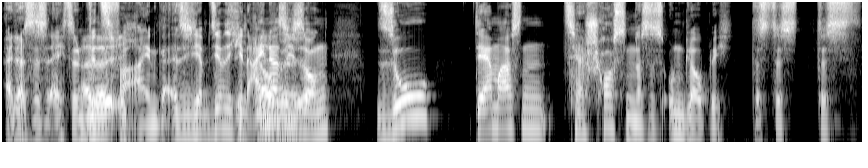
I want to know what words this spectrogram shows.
das ist echt so ein also Witzverein. Ich, also sie haben, sie haben sich in glaube, einer Saison so dermaßen zerschossen. Das ist unglaublich. Das, das, das,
